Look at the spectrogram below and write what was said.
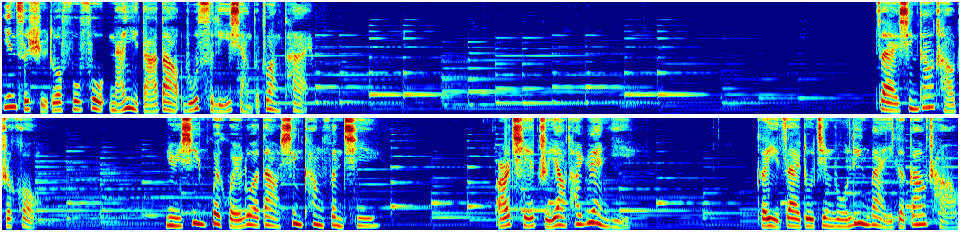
因此许多夫妇难以达到如此理想的状态。在性高潮之后，女性会回落到性亢奋期，而且只要她愿意，可以再度进入另外一个高潮。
